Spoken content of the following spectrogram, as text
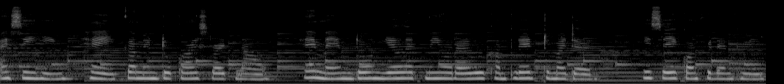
I see him. Hey, come into class right now. Hey ma'am, don't yell at me or I will complain to my dad, he say confidently.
